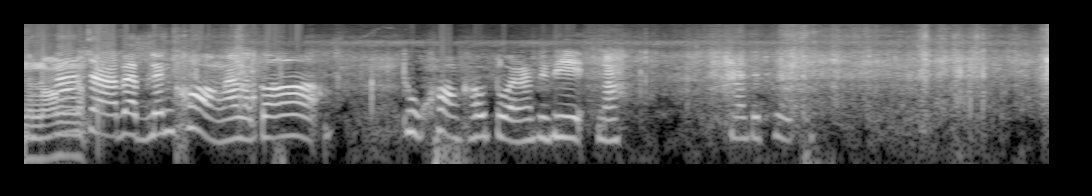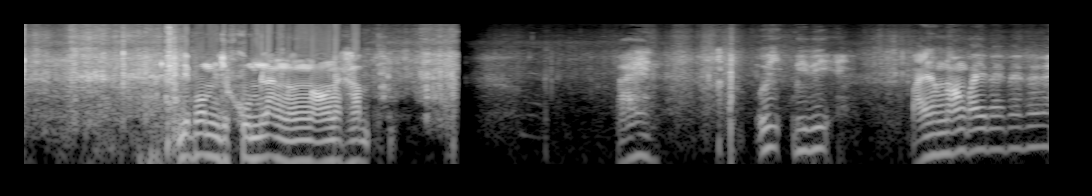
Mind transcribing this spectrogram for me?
น้องๆน่านะจะแบบเล่นของนะแล้วก็ถูกของเข้าตัวนะพี่ๆนะน่าจะถูก เดี๋ยวผมจะคุมหลังน้องๆนะครับ ไปอุ้ยพี่พี่ไปน้องๆไปไปไปไปไป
